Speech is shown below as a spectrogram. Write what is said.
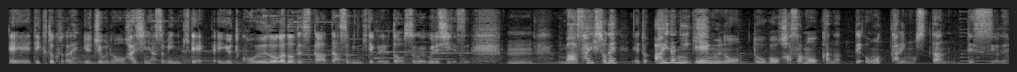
えー、TikTok とかね、YouTube の配信に遊びに来て、えー、言ってこういう動画どうですかって遊びに来てくれるとすごい嬉しいです。うん。まあ最初ね、えっと、間にゲームの動画を挟もうかなって思ったりもしたんですよね。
